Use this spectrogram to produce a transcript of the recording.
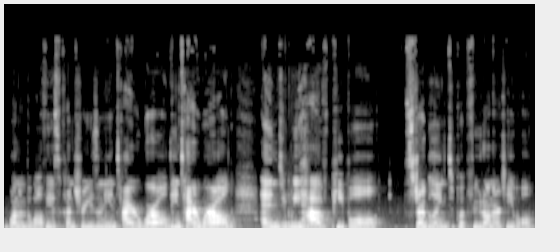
one of the wealthiest countries in the entire world, the entire world, and we have people struggling to put food on their table.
